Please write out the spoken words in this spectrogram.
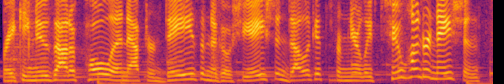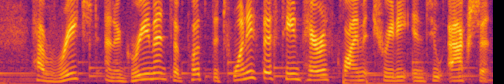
Breaking news out of Poland after days of negotiation, delegates from nearly 200 nations have reached an agreement to put the 2015 Paris Climate Treaty into action.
